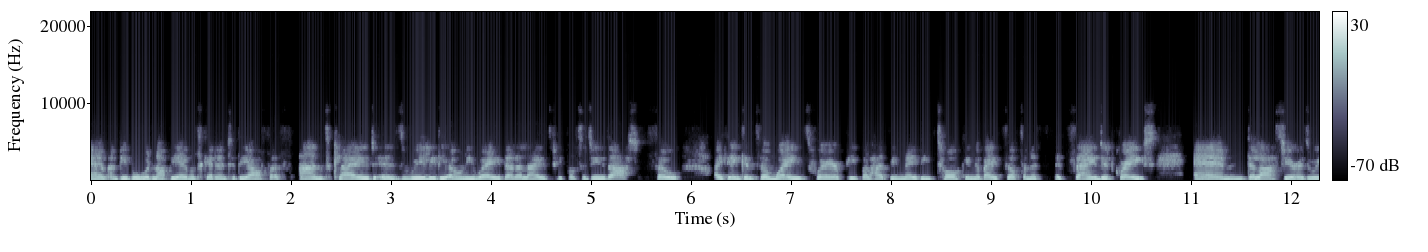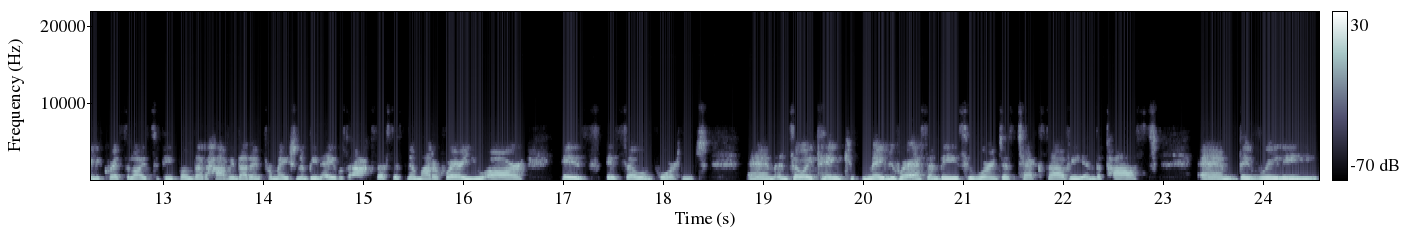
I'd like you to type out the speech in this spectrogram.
um, and people would not be able to get into the office. And cloud is really the only way that allows people to do that. So i think in some ways where people had been maybe talking about stuff and it, it sounded great um, the last year has really crystallized to people that having that information and being able to access it no matter where you are is is so important. Um, and so i think maybe where smbs who weren't as tech savvy in the past um, they've really,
